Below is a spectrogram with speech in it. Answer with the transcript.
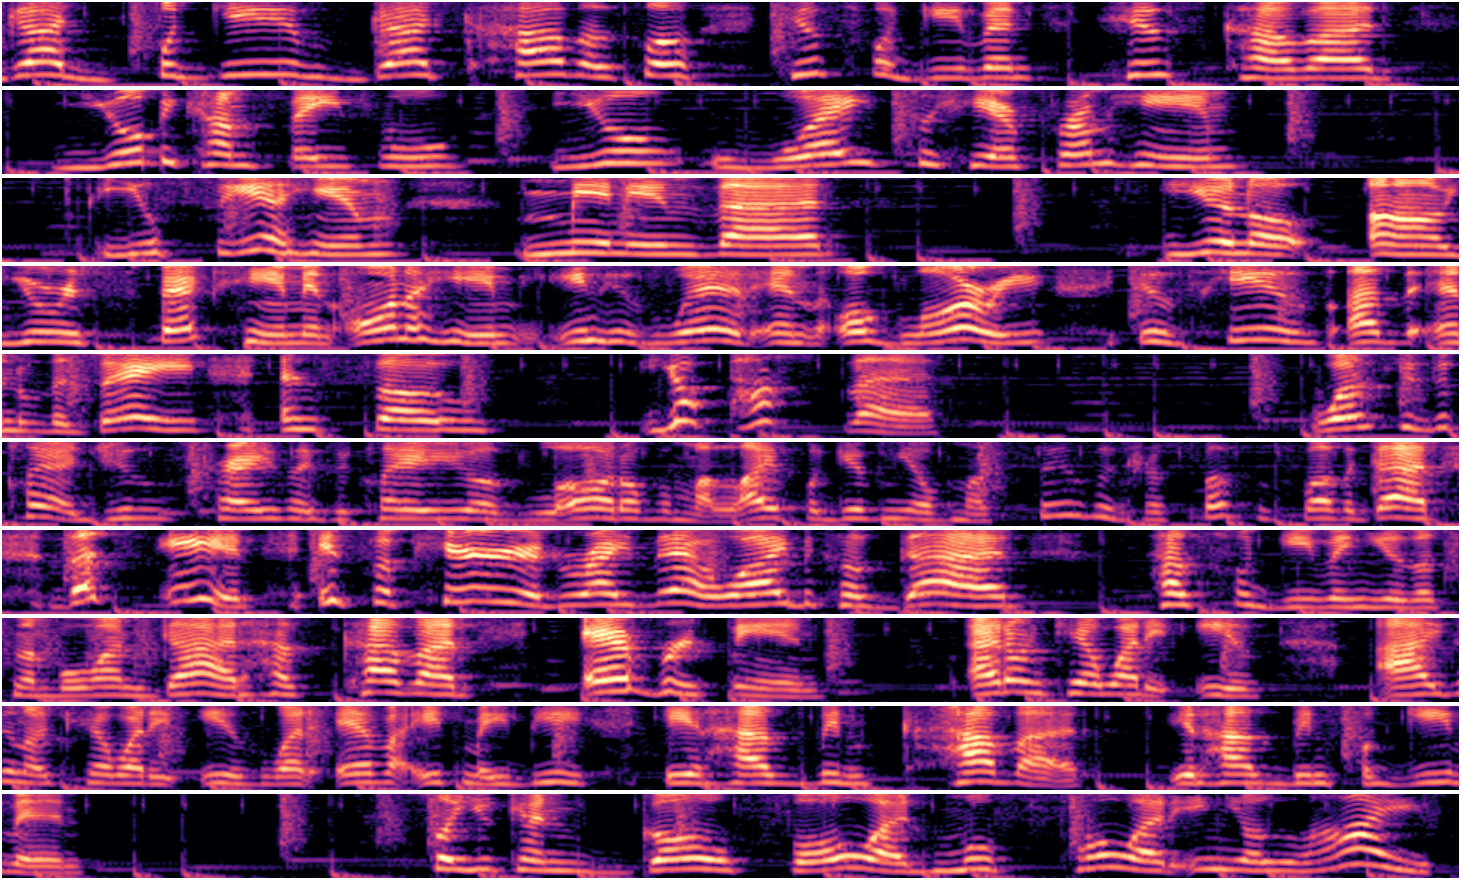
God forgives, God covers. So He's forgiven, He's covered you become faithful, you wait to hear from Him, you fear Him, meaning that you know uh, you respect him and honor him in his word and all glory is his at the end of the day. And so you're past that. Once you declare jesus christ i declare you as lord over my life. Forgive me of my sins and trespasses father god. That's it. It's a period right there. Why? Because god has forgiven you. That's number one. God has covered everything. I don't care what it is. I do not care what it is. Whatever it may be, it has been covered, it has been forgiven. So you can go forward, move forward in your life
